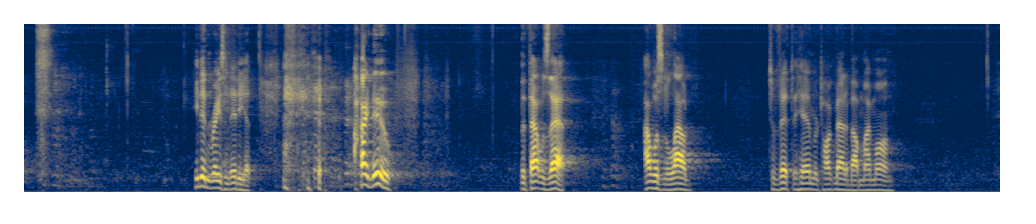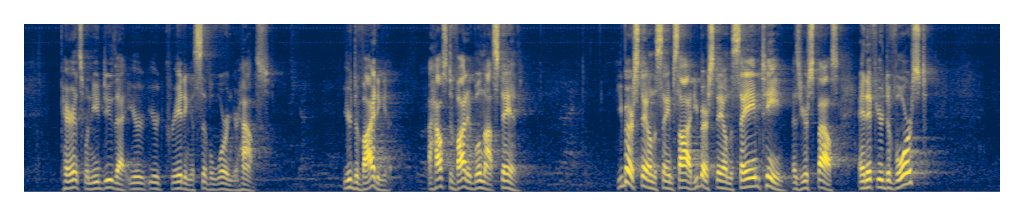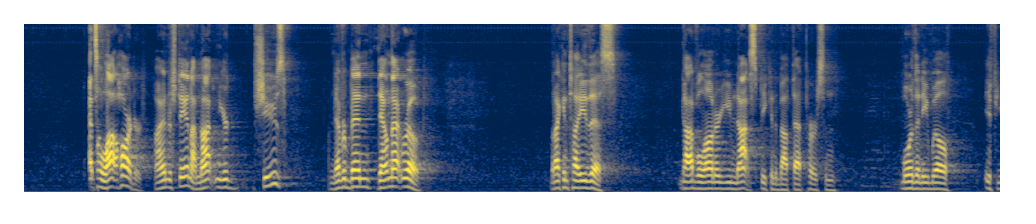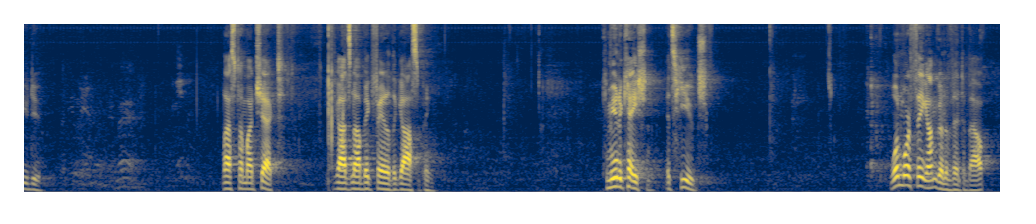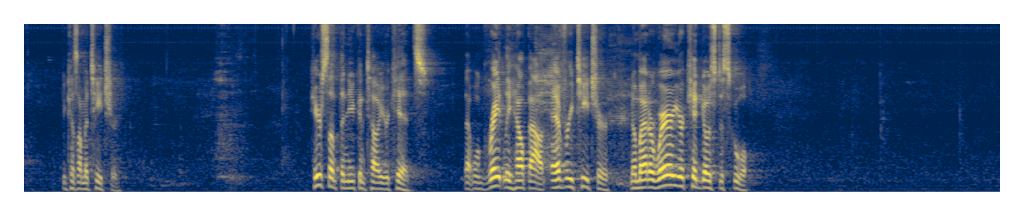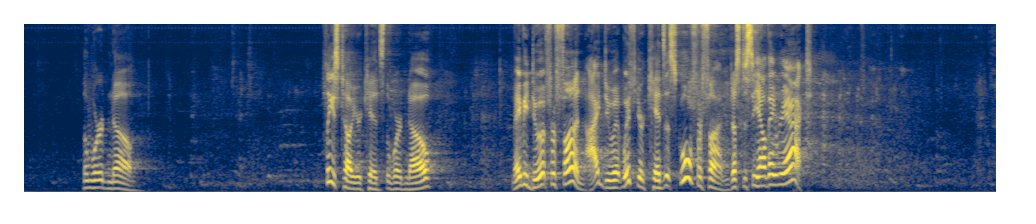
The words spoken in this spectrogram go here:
He didn't raise an idiot. I knew that that was that. I wasn't allowed to vent to him or talk bad about my mom. Parents, when you do that, you're, you're creating a civil war in your house. You're dividing it. A house divided will not stand. You better stay on the same side. You better stay on the same team as your spouse. And if you're divorced, that's a lot harder. I understand. I'm not in your shoes. I've never been down that road. But I can tell you this God will honor you not speaking about that person more than He will if you do. Last time I checked, God's not a big fan of the gossiping. Communication, it's huge. One more thing I'm going to vent about because I'm a teacher. Here's something you can tell your kids that will greatly help out every teacher, no matter where your kid goes to school. The word no. Please tell your kids the word no. Maybe do it for fun. I do it with your kids at school for fun, just to see how they react.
